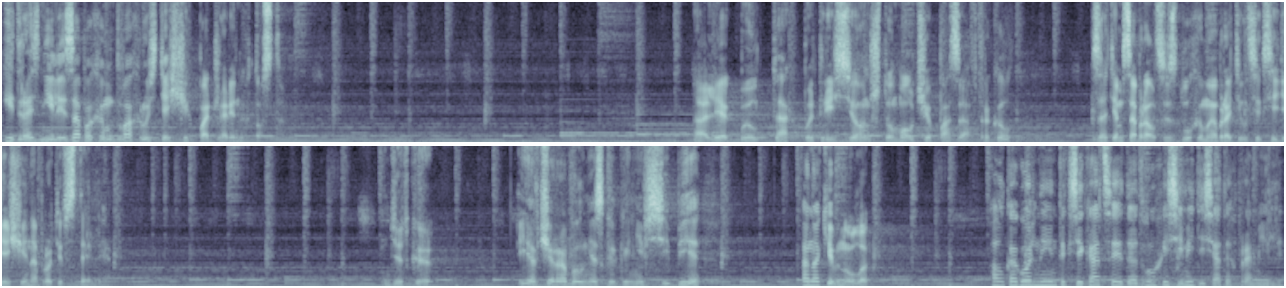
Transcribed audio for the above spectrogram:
и дразнили запахом два хрустящих поджаренных тоста. Олег был так потрясен, что молча позавтракал, затем собрался с духом и обратился к сидящей напротив Стелле. «Детка, я вчера был несколько не в себе». Она кивнула. Алкогольная интоксикация до 2,7 промилле.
